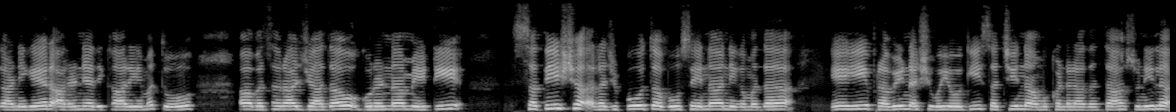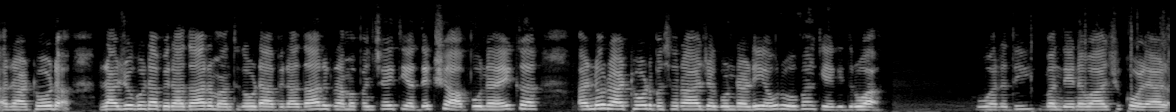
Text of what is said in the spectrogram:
ಗಾಣಿಗೇರ್ ಅರಣ್ಯಾಧಿಕಾರಿ ಮತ್ತು ಬಸವರಾಜ್ ಯಾದವ್, ಗುರಣ್ಣ ಮೇಟಿ, ಸತೀಶ್ ರಜಪೂತ್ ಭೂಸೇನಾ ನಿಗಮದ ಎಇ ಪ್ರವೀಣ್, ಶಿವಯೋಗಿ, ಸಚಿನ್ ಮುಖಂಡರಾದಂತಹ ಸುನೀಲ್ ರಾಠೋಡ್, ರಾಜುಗೌಡ, ಬಿರಾದಾರ್ ಮಾಂತಗೌಡ, ಬಿರಾದಾರ್ ಗ್ರಾಮ ಪಂಚಾಯಿತಿ ಅಧ್ಯಕ್ಷ ಅಪ್ಪು ನಾಯ್ಕ, ಅಣ್ಣು ರಾಠೋಡ್, ಬಸವರಾಜ ಗುಂಡಳ್ಳಿ ಅವರು ಭಾಗಿಯಾಗಿದ್ದರು. ವರದಿ, ಬಂದೇನವಾಜ್, ಕೋಳ್ಯಾಳ್.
